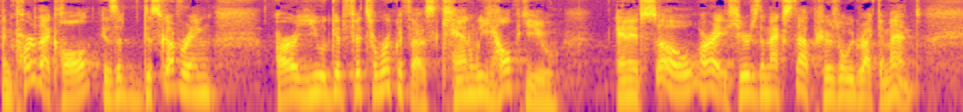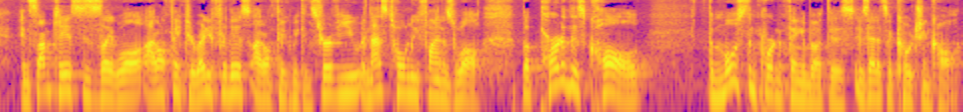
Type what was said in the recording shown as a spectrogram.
And part of that call is discovering are you a good fit to work with us? Can we help you? And if so, all right, here's the next step. Here's what we'd recommend. In some cases, it's like, well, I don't think you're ready for this. I don't think we can serve you. And that's totally fine as well. But part of this call, the most important thing about this is that it's a coaching call.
